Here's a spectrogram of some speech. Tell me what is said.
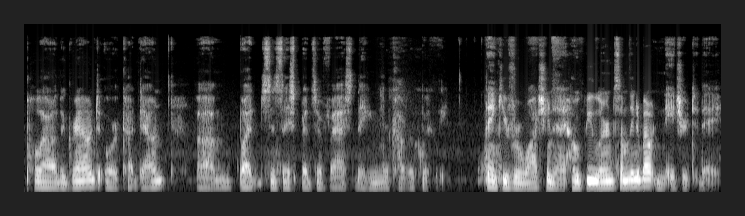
pull out of the ground or cut down, um, but since they spread so fast, they can recover quickly. Thank you for watching, and I hope you learned something about nature today.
